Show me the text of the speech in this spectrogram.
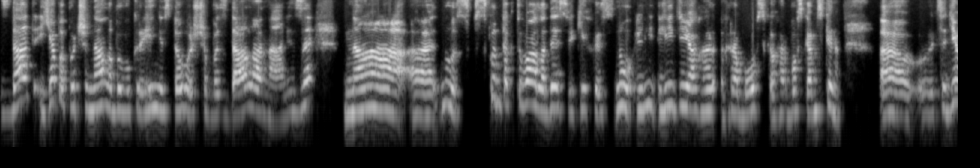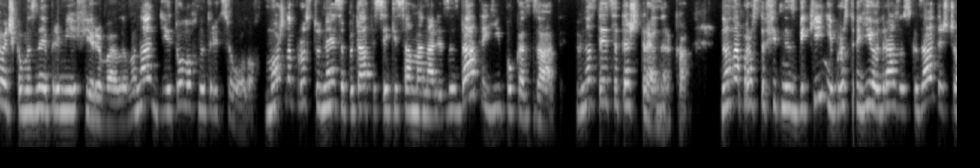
Здати я би починала би в Україні з того, щоб здала аналізи на е, ну, сконтактувала десь в якихось, ну, Лідія Грабовська, Гарбовська, скину. Е, Ця дівчинка, ми з нею прямі ефіри вели. Вона дієтолог-нутриціолог. Можна просто в неї запитатися, які саме аналізи здати, їй показати. Вона, здається, теж тренерка. Ну, вона просто фітнес-бікіні, і просто їй одразу сказати, що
